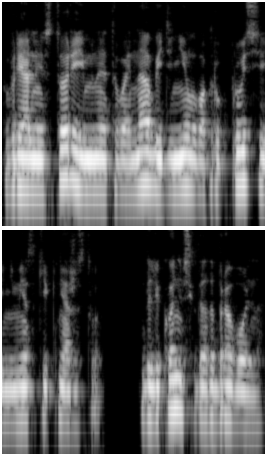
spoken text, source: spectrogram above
В реальной истории именно эта война объединила вокруг Пруссии немецкие княжества, далеко не всегда добровольно.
